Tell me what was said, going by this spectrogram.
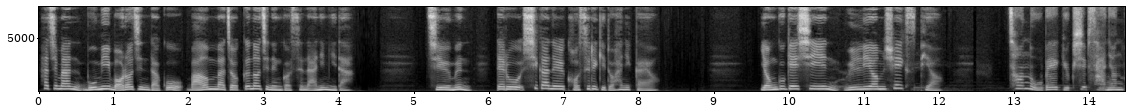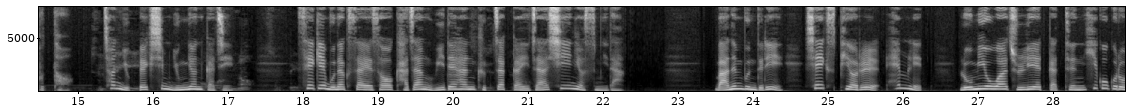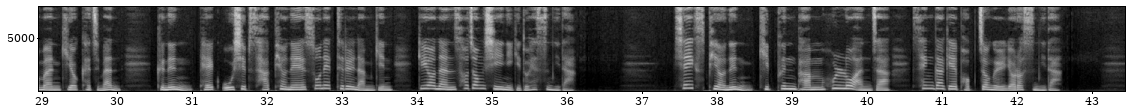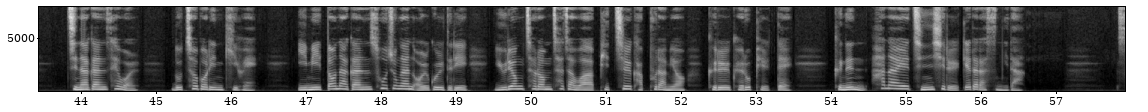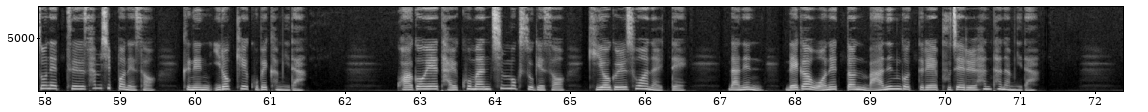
하지만 몸이 멀어진다고 마음마저 끊어지는 것은 아닙니다. 지음은 때로 시간을 거스르기도 하니까요. 영국의 시인 윌리엄 셰익스피어 1564년부터 1616년까지 세계 문학사에서 가장 위대한 극작가이자 시인이었습니다. 많은 분들이 셰익스피어를 햄릿, 로미오와 줄리엣 같은 희곡으로만 기억하지만 그는 154편의 소네트를 남긴 뛰어난 서정 시인이기도 했습니다. 셰익스피어는 깊은 밤 홀로 앉아 생각의 법정을 열었습니다. 지나간 세월, 놓쳐버린 기회, 이미 떠나간 소중한 얼굴들이 유령처럼 찾아와 빛을 갚으라며 그를 괴롭힐 때 그는 하나의 진실을 깨달았습니다. 소네트 30번에서 그는 이렇게 고백합니다. 과거의 달콤한 침묵 속에서 기억을 소환할 때 나는 내가 원했던 많은 것들의 부재를 한탄합니다.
